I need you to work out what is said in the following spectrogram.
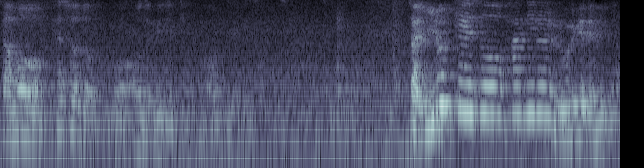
자, 뭐 패스워드 뭐 어드민이죠. 뭐 여기서. 자, 이렇게 해서 확인을 누르게 되면요.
